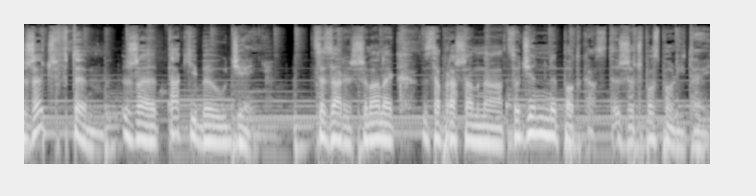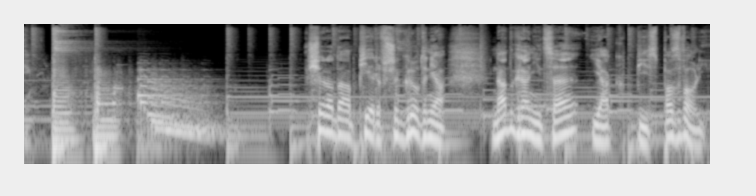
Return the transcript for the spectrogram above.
Rzecz w tym, że taki był dzień. Cezary Szymanek, zapraszam na codzienny podcast Rzeczpospolitej. Środa 1 grudnia. Nad granicę, jak PiS pozwoli.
